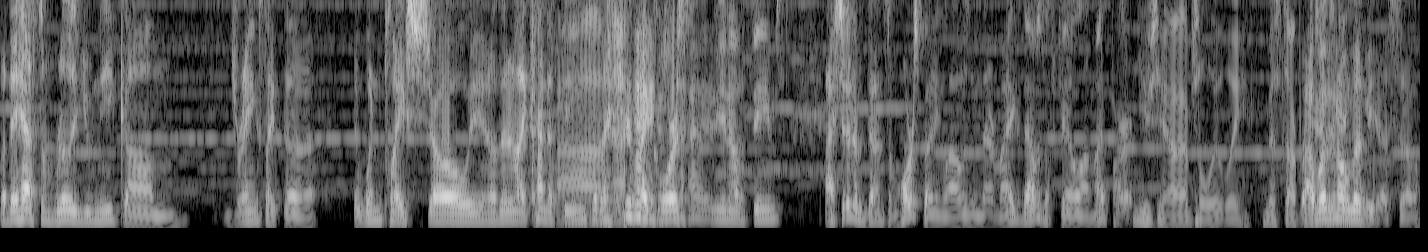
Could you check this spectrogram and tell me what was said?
But they have some really unique um drinks, like the the Win Place show. You know, they're like kind of themed to Ah, like nice, like horse, nice. you know, themes. I should have done some horse betting while I was in there, Mike. That was a fail on my part. You, yeah, absolutely missed But I wasn't Olivia, so.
